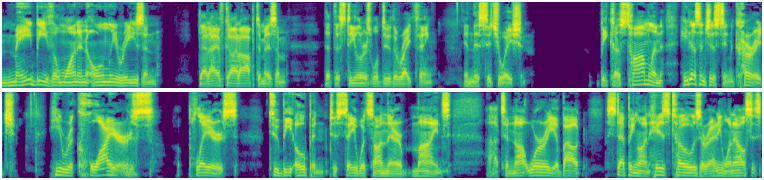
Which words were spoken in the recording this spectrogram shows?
maybe the one and only reason that I've got optimism that the Steelers will do the right thing in this situation. Because Tomlin, he doesn't just encourage, he requires players to be open, to say what's on their minds, uh, to not worry about stepping on his toes or anyone else's.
